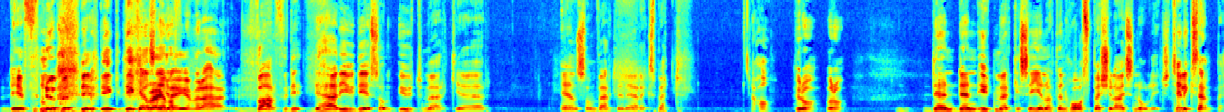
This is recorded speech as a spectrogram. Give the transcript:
Det, är det, det, det kan jag Vad säga. är grejen med det här? Varför? Det, det här är ju det som utmärker en som verkligen är expert. Jaha, hur då? Vadå? Den, den utmärker sig genom att den har specialized knowledge. Till exempel.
